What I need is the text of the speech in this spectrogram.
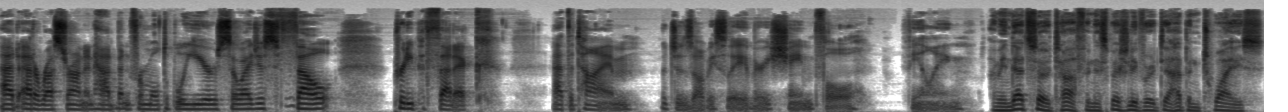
at, at a restaurant and had been for multiple years. So I just felt pretty pathetic at the time, which is obviously a very shameful feeling. I mean, that's so tough. And especially for it to happen twice.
